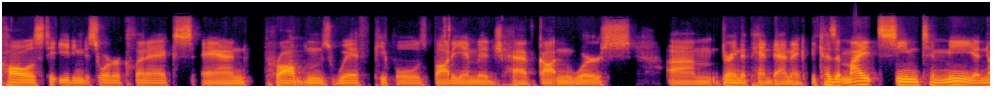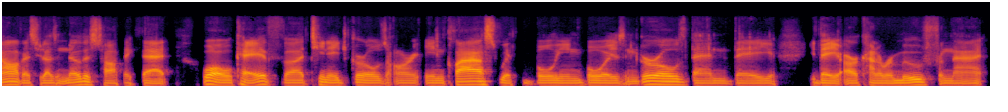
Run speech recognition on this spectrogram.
calls to eating disorder clinics and problems with people's body image have gotten worse um, during the pandemic because it might seem to me a novice who doesn't know this topic that well okay if uh, teenage girls aren't in class with bullying boys and girls then they they are kind of removed from that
